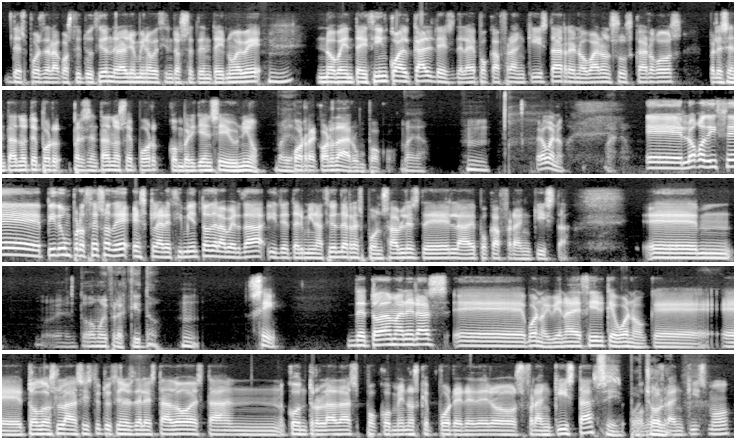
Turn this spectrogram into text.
después de la Constitución del año 1979, Ujú. 95 alcaldes de la época franquista renovaron sus cargos presentándote por, presentándose por Convergencia y Unión, Vaya. por recordar un poco. Vaya. Hm, Pero bueno, Bueno. Eh, luego dice, pide un proceso de esclarecimiento de la verdad y determinación de responsables de la época franquista. Eh, muy bien, todo muy fresquito. Hm. Sí. De todas maneras, eh, bueno, y viene a decir que bueno, que eh, todas las instituciones del Estado están controladas poco menos que por herederos franquistas Sí, o del franquismo.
